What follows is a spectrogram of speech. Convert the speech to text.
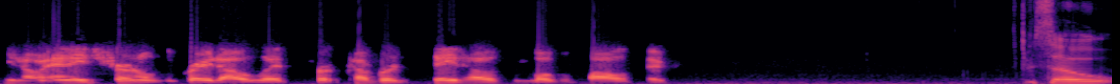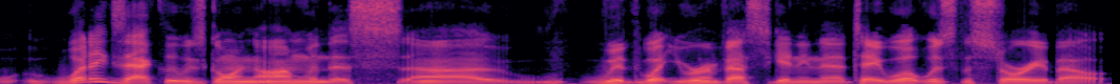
you know, NH Journal is a great outlet for covering state house and local politics. So, what exactly was going on with this, uh, with what you were investigating that day? What was the story about?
